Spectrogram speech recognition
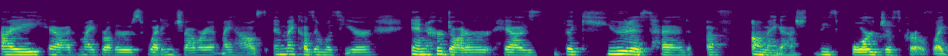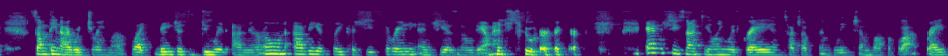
I had my brother's wedding shower at my house, and my cousin was here, and her daughter has the cutest head of oh my gosh, these gorgeous curls, like something I would dream of. Like they just do it on their own, obviously, because she's three and she has no damage to her hair. And she's not dealing with gray and touch ups and bleach and blah, blah, blah, right?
